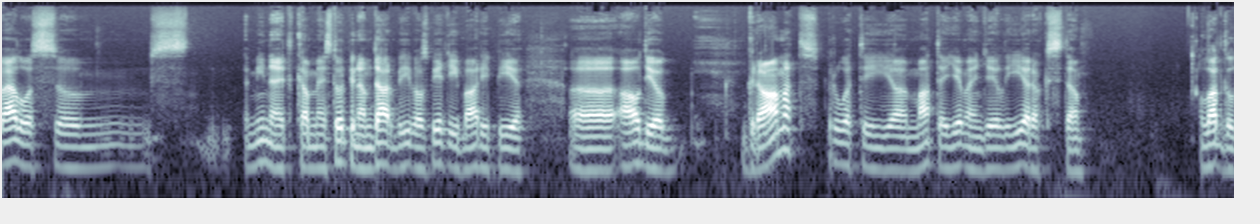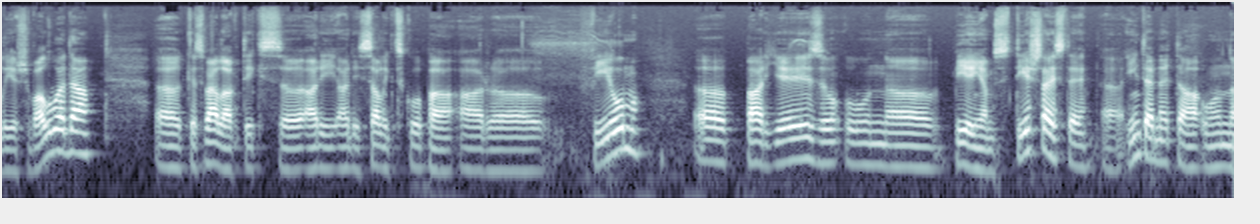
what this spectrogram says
vēlos minēt, ka mēs turpinām darbu Bībeles biedrībā arī pie uh, audio grāmatas, proti Mateja evaņģēlija ieraksta latgaliešu valodā, uh, kas vēlāk tiks uh, arī, arī salikts kopā ar filmu par Jēzu un pieejams tiešsaistē, internetā un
